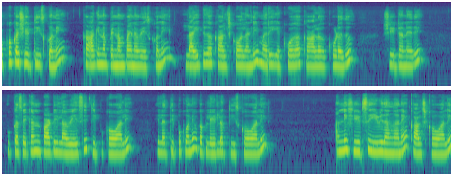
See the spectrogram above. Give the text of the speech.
ఒక్కొక్క షీట్ తీసుకొని కాగిన పెన్నం పైన వేసుకొని లైట్గా కాల్చుకోవాలండి. మరి ఎక్కువగా కాలకూడదు షీట్ అనేది. ఒక సెకండ్ పాటు ఇలా వేసి తిప్పుకోవాలి. ఇలా తిప్పుకొని ఒక ప్లేట్లోకి తీసుకోవాలి. అన్ని షీట్స్ ఈ విధంగానే కాల్చుకోవాలి.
